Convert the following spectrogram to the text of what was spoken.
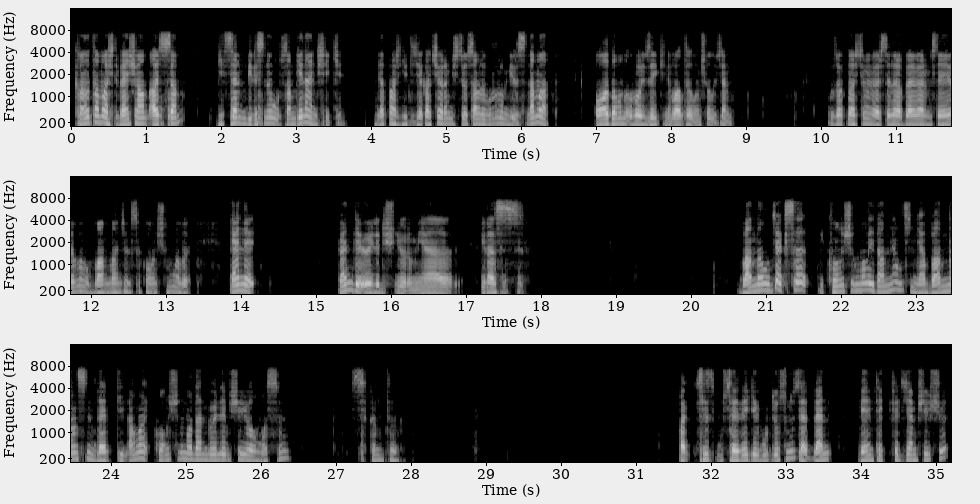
kanıt amaçlı. Ben şu an açsam gitsem birisine vursam gene aynı şekil. Ne fark edecek? Açarım istiyorsam da vururum birisine ama o adamın rol zevkini baltalamış olacağım. Uzaklaştırma verseler haber vermese eyvallah ama banlanacaksa konuşulmalı. Yani ben de öyle düşünüyorum ya. Biraz banlanacaksa bir konuşulmalıydı anlıyor musun? Ya banlansın dert değil ama konuşulmadan böyle bir şey olması sıkıntı. Bak siz bu SVG vur diyorsunuz ya ben benim teklif edeceğim şey şu.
